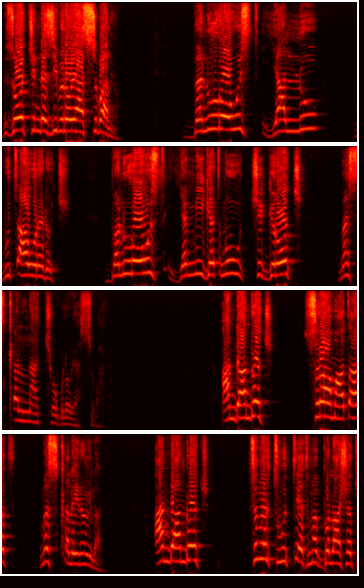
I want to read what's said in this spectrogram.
ብዙዎች እንደዚህ ብለው ያስባሉ። በኑሮ ውስጥ ያሉ ውጣ ውረዶች በኑሮ ውስጥ የሚገጥሙ ችግሮች መስቀል ናቸው ብለው ያስባሉ። አንዳንዶች ስራ ማጣት መስቀሌ ነው ይላሉ። አንዳንዶች ትምህርት ውጤት መበላሸቱ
